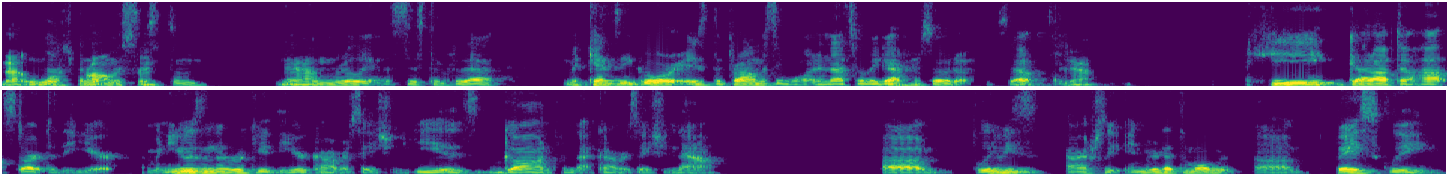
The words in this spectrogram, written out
that looks Nothing in the promising. system. Yeah. Nothing really in the system for that. Mackenzie Gore is the promising one, and that's what they got Mhm. for Soto. So Yeah. he got off to a hot start to the year. I mean, he was in the rookie of the year conversation. He is gone from that conversation now. Um, believe he's actually injured at the moment. Um, basically,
